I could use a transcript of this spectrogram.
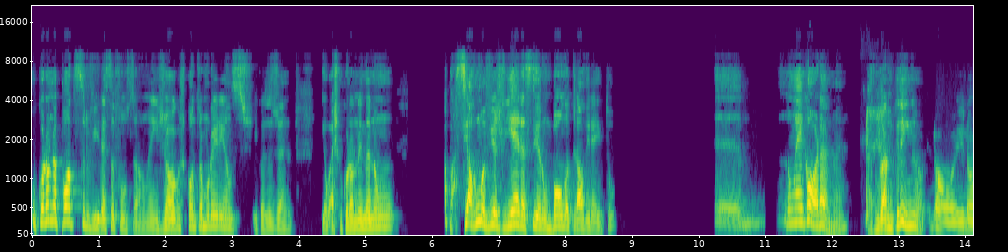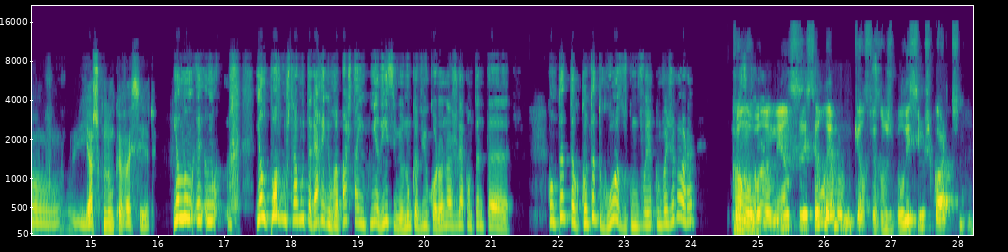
o Corona pode servir essa função em jogos contra Moreirenses e coisas do género. Eu acho que o Corona ainda não. Opa, se alguma vez vier a ser um bom lateral direito, eh, não é agora, não é? Vai demorar um bocadinho. E, não, e, não, e acho que nunca vai ser. Ele, não, ele, não- ele pode mostrar muita garra e o rapaz está empenhadíssimo. Eu nunca vi o Corona a jogar com tanta. Com, tanta, com tanto gozo como, ve- como vejo agora. Com o Belenenses, isso eu lembro-me, que ele fez uns belíssimos cortes, não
